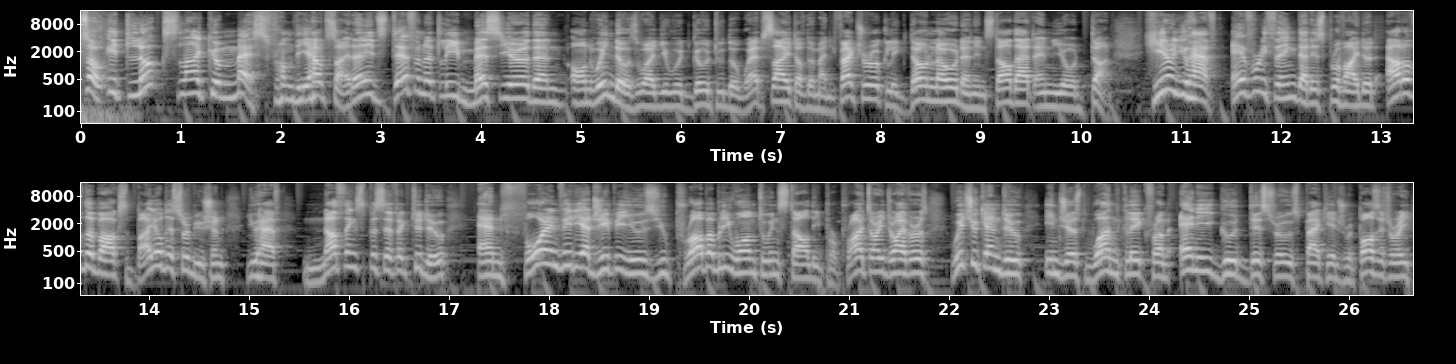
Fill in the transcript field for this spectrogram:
So it looks like a mess from the outside and it's definitely messier than on Windows where you would go to the website of the manufacturer, click download and install that and you're done. Here you have everything that is provided out of the box by your distribution, you have nothing specific to do and for NVIDIA GPUs, you probably want to install the proprietary drivers, which you can do in just one click from any good distros package repository,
